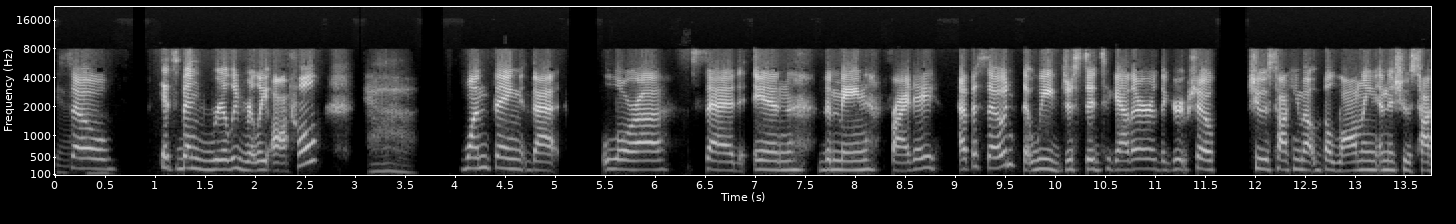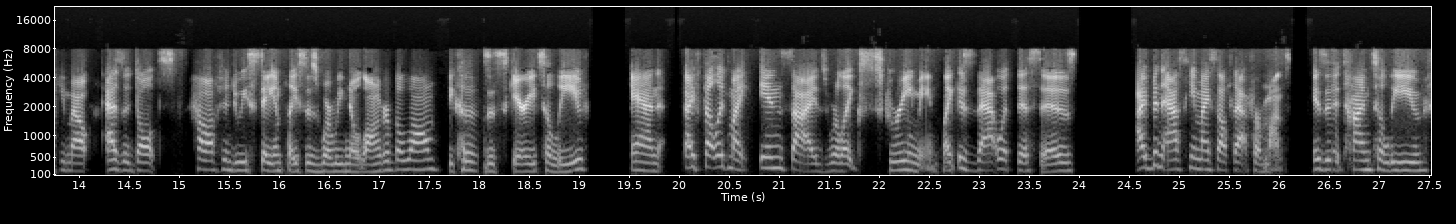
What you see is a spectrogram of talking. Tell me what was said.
Yeah. So it's been really, really awful. yeah. One thing that Laura said in the main Friday episode that we just did together, the group show, she was talking about belonging. And then she was talking about as adults, how often do we stay in places where we no longer belong because it's scary to leave? And I felt like my insides were like screaming, like, is that what this is? I've been asking myself that for months. Is it time to leave?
